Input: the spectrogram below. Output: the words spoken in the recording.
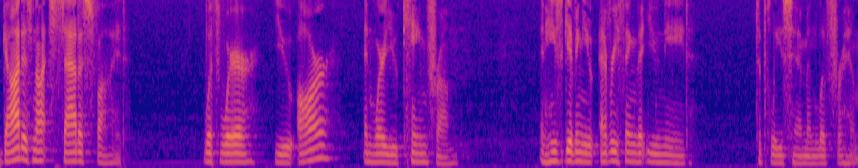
God is not satisfied with where you are and where you came from. And He's giving you everything that you need to please Him and live for Him.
